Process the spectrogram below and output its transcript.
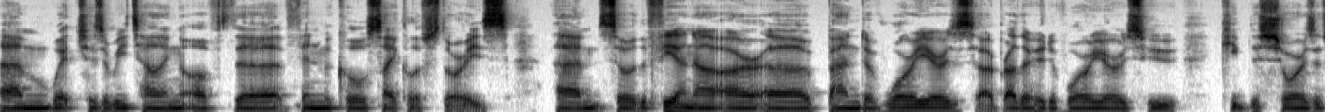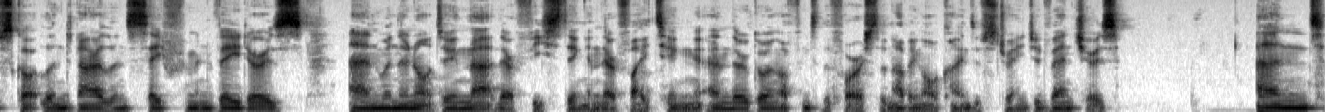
um, which is a retelling of the Finn McCool cycle of stories. Um, so the Fianna are a band of warriors, a brotherhood of warriors who keep the shores of Scotland and Ireland safe from invaders. And when they're not doing that, they're feasting and they're fighting and they're going off into the forest and having all kinds of strange adventures. And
